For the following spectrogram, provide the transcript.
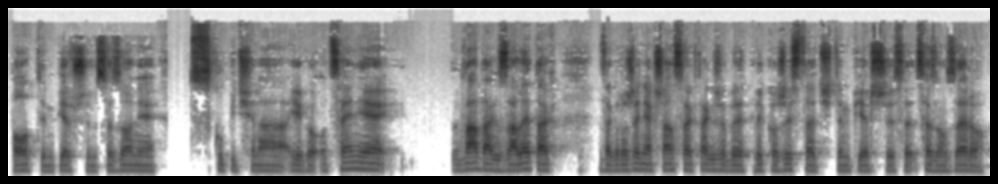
po tym pierwszym sezonie skupić się na jego ocenie wadach, zaletach, zagrożeniach, szansach, tak żeby wykorzystać ten pierwszy sezon zero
